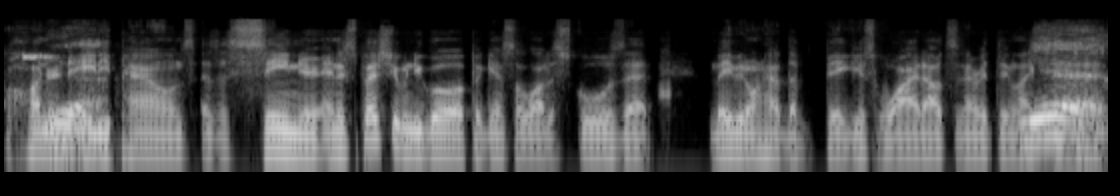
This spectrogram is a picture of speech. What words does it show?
180 yeah. pounds as a senior, and especially when you go up against a lot of schools that maybe don't have the biggest wideouts and everything like yeah. that.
